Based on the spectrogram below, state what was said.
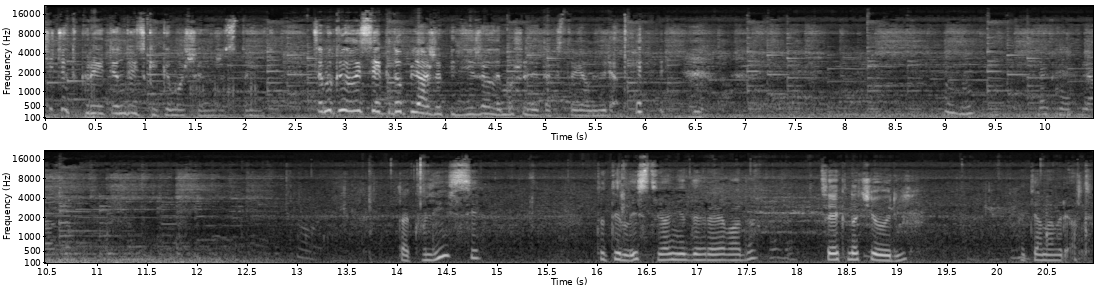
Значить відкритий, скільки машин вже стоїть. Це ми колись як до пляжу під'їжджали, машини так стояли в ряд. Так, в лісі. Тут і листвяні дерева, да? Це як наче оріх. Хоча навряд.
